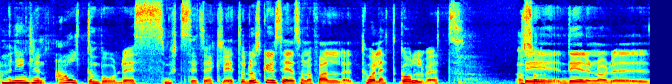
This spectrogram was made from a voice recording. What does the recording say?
Men egentligen allt ombord är smutsigt och äckligt. Och då skulle jag säga i sådana fall toalettgolvet. Alltså. Det, det, är nog det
